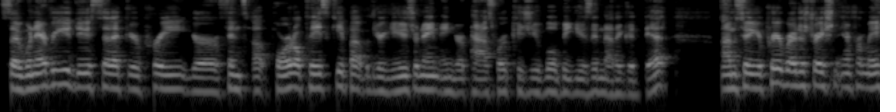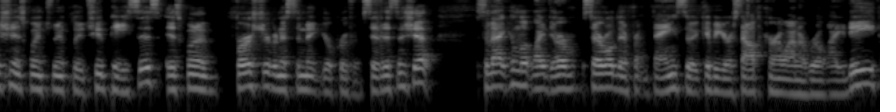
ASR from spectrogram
So whenever you do set up your pre your FinSup portal, please keep up with your username and your password because you will be using that a good bit. Um, so your pre-registration information is going to include two pieces. It's going to first you're going to submit your proof of citizenship. So that can look like there are several different things. So it could be your South Carolina real ID,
